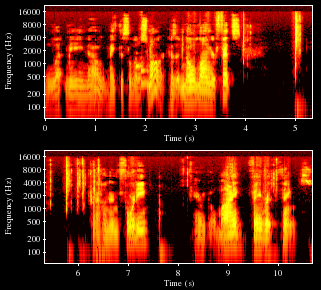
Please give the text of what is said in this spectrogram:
let me now make this a little smaller because it no longer fits. Try 140. There we go. My favorite things.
